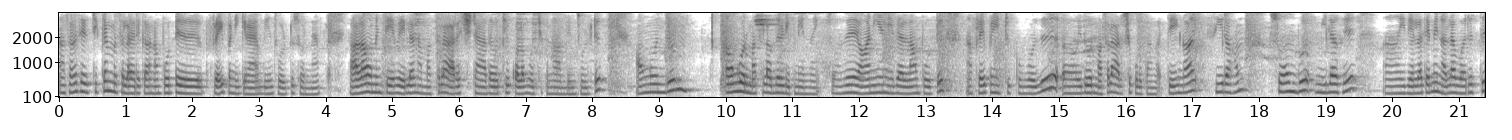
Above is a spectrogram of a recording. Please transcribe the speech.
நான் சொன்னேன் சரி சிக்கன் மசாலா இருக்கா? நான் போட்டு ஃப்ரை பண்ணிக்கிறேன் அப்படின்னு சொல்லிட்டு சொன்னேன். அதெல்லாம் ஒன்றும் தேவையில்லை. நான் மசாலா அரைச்சிட்டேன். அதை வச்சு குழம்பு வச்சுக்கணும் அப்படின்னு சொல்லிட்டு. அவங்க வந்து அவங்க ஒரு மசாலா வந்து ரெடி பண்ணியிருந்தாங்க ஸோ வந்து ஆனியன் இதெல்லாம் போட்டு நான் ஃப்ரை பண்ணிகிட்ருக்கும்போது இது ஒரு மசாலா அரைச்சி கொடுத்தாங்க. தேங்காய் சீரகம் சோம்பு மிளகு இது எல்லாத்தையுமே நல்லா வறுத்து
